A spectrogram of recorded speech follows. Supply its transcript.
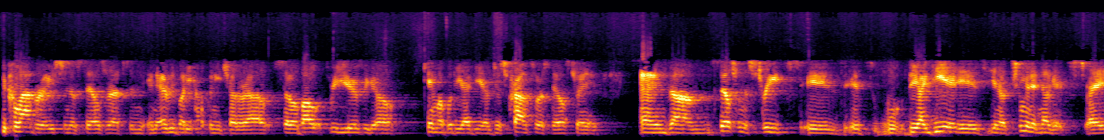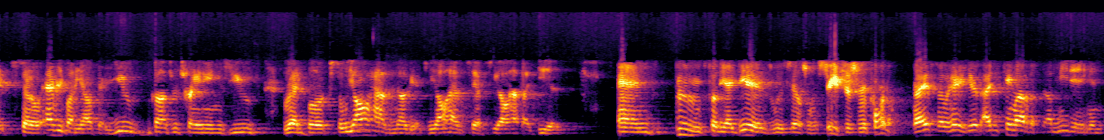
the collaboration of sales reps and, and everybody helping each other out. So about three years ago, came up with the idea of just crowdsource sales training and um, sales from the streets is it's the idea is you know two minute nuggets, right? So everybody out there, you've gone through trainings, you've read books, so we all have nuggets, we all have tips, we all have ideas. And so the idea is with sales from the streets, just record them, right? So hey, here I just came out of a, a meeting, and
